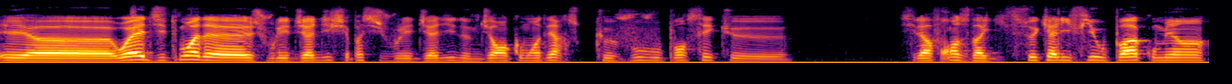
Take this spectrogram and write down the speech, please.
Et euh, ouais, dites-moi, je vous l'ai déjà dit, je sais pas si je vous l'ai déjà dit, de me dire en commentaire ce que vous, vous pensez que... Si la France va se qualifier ou pas, combien,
